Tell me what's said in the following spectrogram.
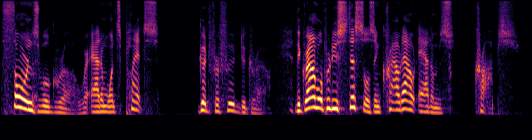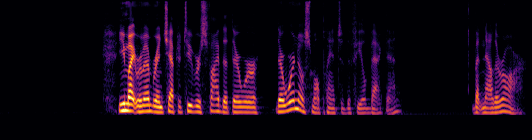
Thorns will grow where Adam wants plants good for food to grow. The ground will produce thistles and crowd out Adam's crops. You might remember in chapter 2, verse 5, that there were, there were no small plants of the field back then, but now there are.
